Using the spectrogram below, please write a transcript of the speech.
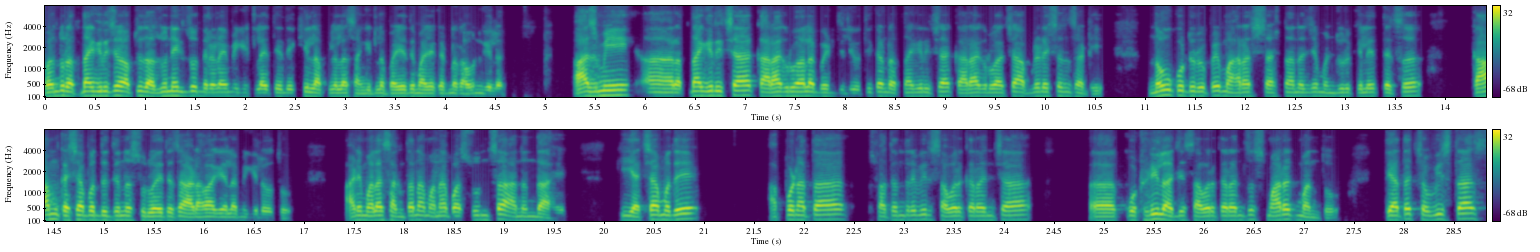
परंतु रत्नागिरीच्या बाबतीत अजून एक जो निर्णय मी घेतलाय ते देखील आपल्याला सांगितलं पाहिजे ते माझ्याकडनं राहून गेलं. आज मी रत्नागिरीच्या कारागृहाला भेट दिली होती कारण रत्नागिरीच्या कारागृहाच्या अपग्रेडेशनसाठी नऊ कोटी रुपये महाराष्ट्र शासनानं जे मंजूर केले त्याचं काम कशा पद्धतीनं सुरू आहे त्याचा आढावा घ्यायला मी गेलो होतो. आणि मला सांगताना मनापासूनचा आनंद आहे की याच्यामध्ये आपण आता स्वातंत्र्यवीर सावरकरांच्या कोठडीला जे सावरकरांचं स्मारक मानतो ते आता चोवीस तास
